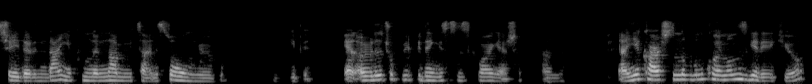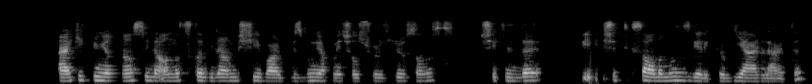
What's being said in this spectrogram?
şeylerinden yapımlarından bir tanesi olmuyor bu gibi. Yani arada çok büyük bir dengesizlik var gerçekten de. Yani ya karşılığında bunu koymanız gerekiyor. Erkek dünyasıyla anlatılabilen bir şey var. Biz bunu yapmaya çalışıyoruz diyorsanız bir şekilde bir eşitlik sağlamanız gerekiyor bir yerlerde.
